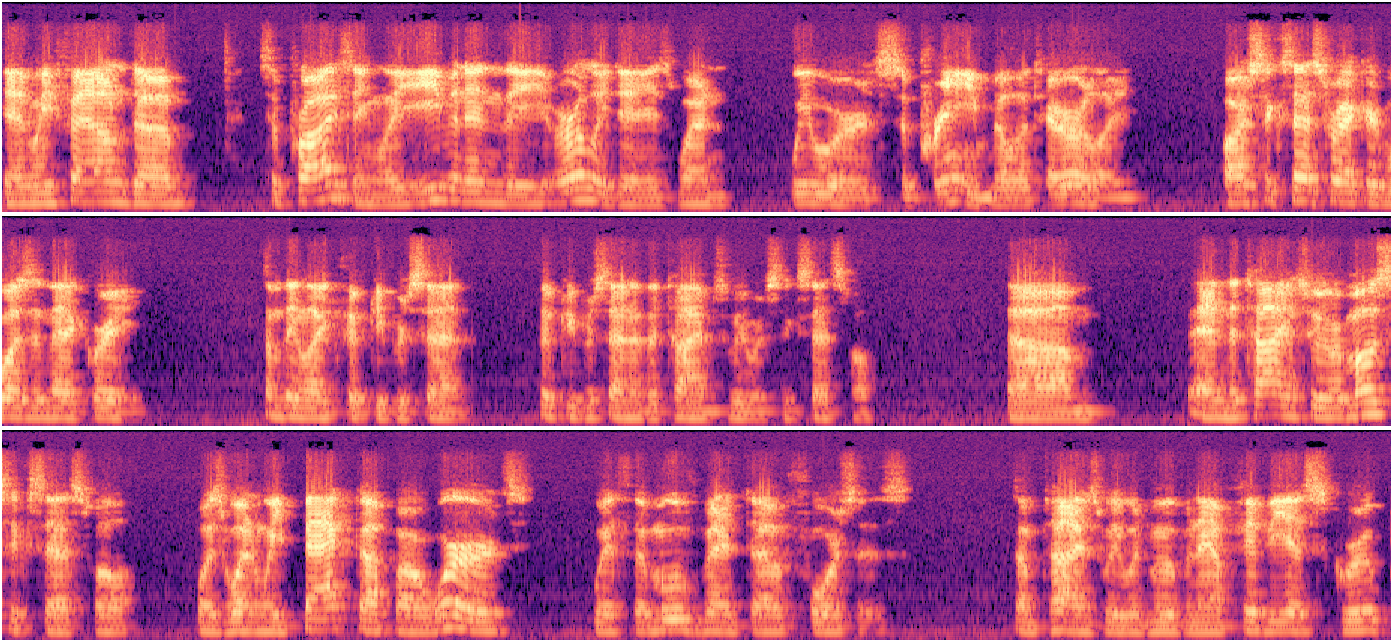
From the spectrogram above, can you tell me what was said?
And we found, um, surprisingly, even in the early days when we were supreme militarily, our success record wasn't that great. Something like 50%. 50% of the times we were successful. Um, and the times we were most successful was when we backed up our words with the movement of forces. Sometimes we would move an amphibious group,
